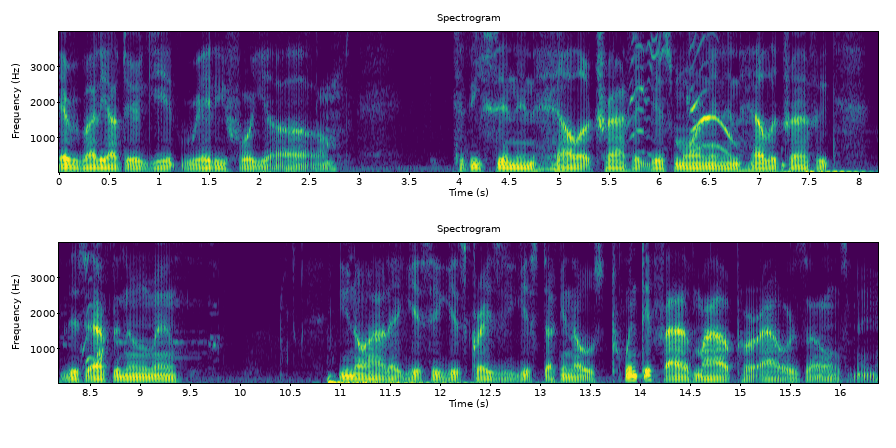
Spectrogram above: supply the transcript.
everybody out there, get ready for your. Uh, to be in hella traffic this morning and hella traffic this afternoon, man. You know how that gets. It gets crazy. You get stuck in those 25 mile per hour zones, man.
